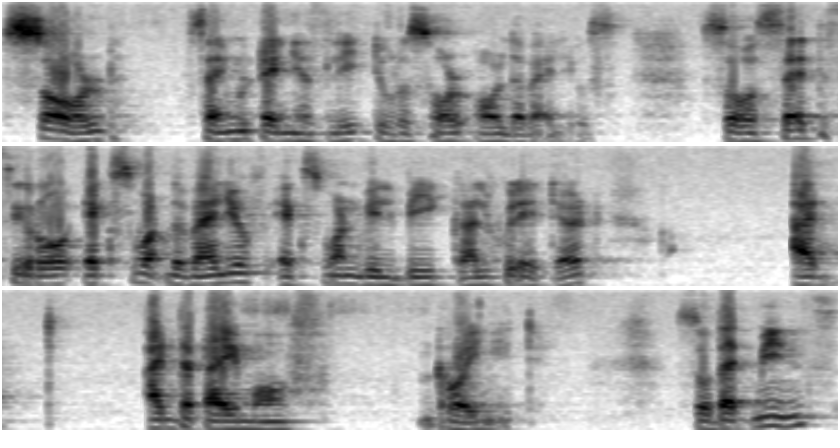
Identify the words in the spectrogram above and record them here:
solved simultaneously to resolve all the values. So z0 x1 the value of x1 will be calculated at at the time of drawing it. So that means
